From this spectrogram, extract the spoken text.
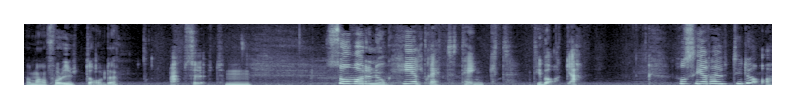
vad man får ut av det. Absolut. Så var det nog helt rätt tänkt tillbaka. Hur ser det ut idag?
